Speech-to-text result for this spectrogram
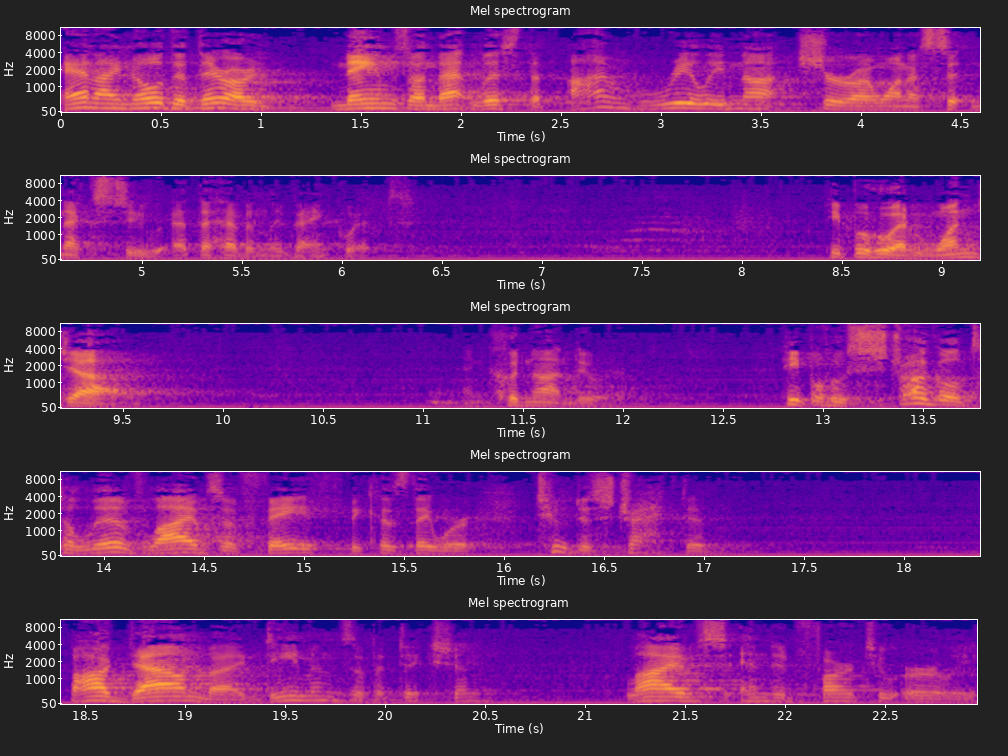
And I know that there are names on that list that I'm really not sure I want to sit next to at the heavenly banquet. People who had one job and could not do it. People who struggled to live lives of faith because they were too distracted, bogged down by demons of addiction lives ended far too early,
